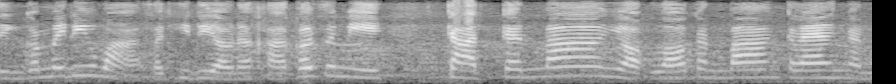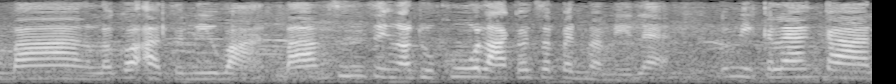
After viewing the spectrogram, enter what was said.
ริง ๆ ก็ไม่ได้หวานสักทีเดียวนะคะ ก็จะมีกัดกันบ้างหยอกล้อกันบ้าง แกล้งกันบ้าง แล้วก็อาจจะมีหวานบ้าง ซึ่งจริงๆแล้วทุกคู่รักก็จะเป็นแบบนี้แหละ ก็มีแกล้งกัน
